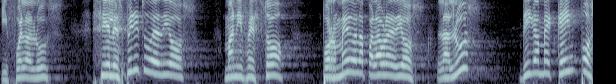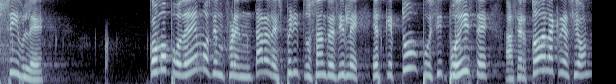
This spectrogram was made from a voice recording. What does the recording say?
Y fue la luz. Si el Espíritu de Dios manifestó por medio de la palabra de Dios la luz, dígame qué imposible. ¿Cómo podemos enfrentar al Espíritu Santo y decirle, es que tú pudiste hacer toda la creación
